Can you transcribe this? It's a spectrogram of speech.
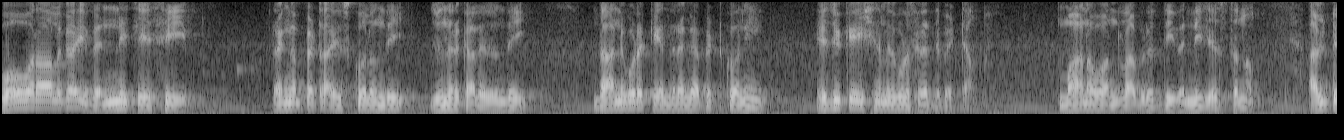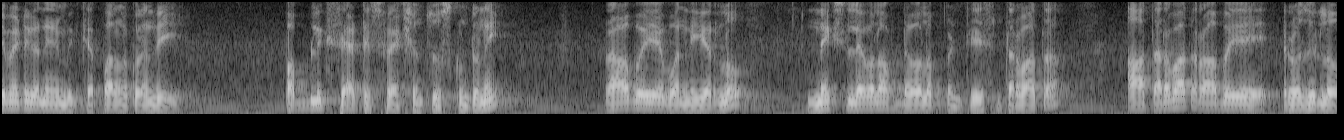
ఓవరాల్గా ఇవన్నీ చేసి రంగంపేట హై స్కూల్ ఉంది జూనియర్ కాలేజ్ ఉంది. దాన్ని కూడా కేంద్రంగా పెట్టుకొని ఎడ్యుకేషన్ మీద కూడా శ్రద్ధ పెట్టాం. మానవ వనరుల అభివృద్ధి ఇవన్నీ చేస్తున్నాం. అల్టిమేట్గా నేను మీకు చెప్పాలనుకున్నది పబ్లిక్ సాటిస్ఫాక్షన్ చూసుకుంటూనే రాబోయే వన్ ఇయర్లో నెక్స్ట్ లెవెల్ ఆఫ్ డెవలప్మెంట్ చేసిన తర్వాత ఆ తర్వాత రాబోయే రోజుల్లో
